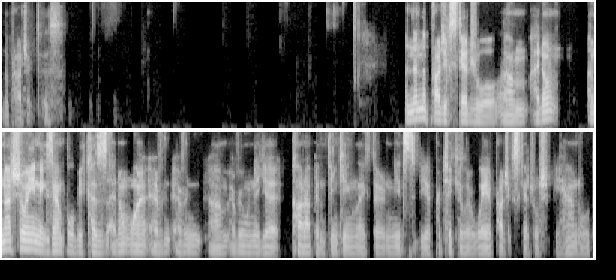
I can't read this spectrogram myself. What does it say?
the project is. And then the project schedule. Um, I don't, I'm not showing an example because I don't want every, every, um, everyone to get caught up in thinking like there needs to be a particular way a project schedule should be handled.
